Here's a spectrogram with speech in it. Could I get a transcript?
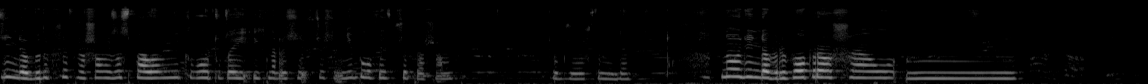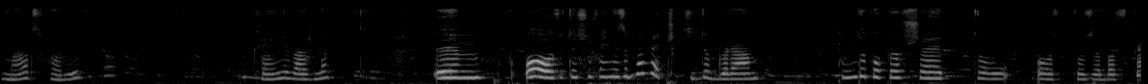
Dzień dobry, przepraszam, zaspałem. Nikogo tutaj ich na razie wcześniej nie było, więc przepraszam. Dobrze, już tam idę. No, dzień dobry, poproszę. Mm, martwa ryba. Okej, nieważne. Ym, o, tutaj są fajne zabaweczki, dobra. No to poproszę tą, o, tą zabawkę.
